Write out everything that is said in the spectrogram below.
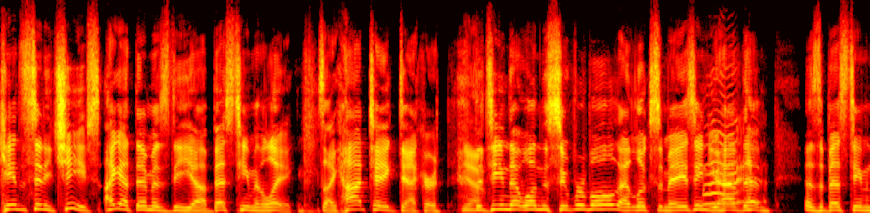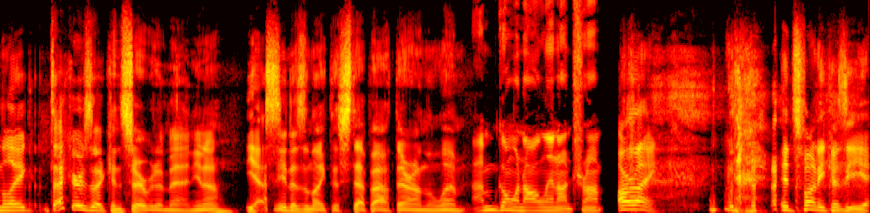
Kansas City Chiefs. I got them as the uh, best team in the league. It's like hot take, Decker. Yeah. The team that won the Super Bowl that looks amazing. You have them as the best team in the league. Decker's a conservative man, you know. Yes. He doesn't like to step out there on the limb. I'm going all in on Trump. All right. it's funny because he,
